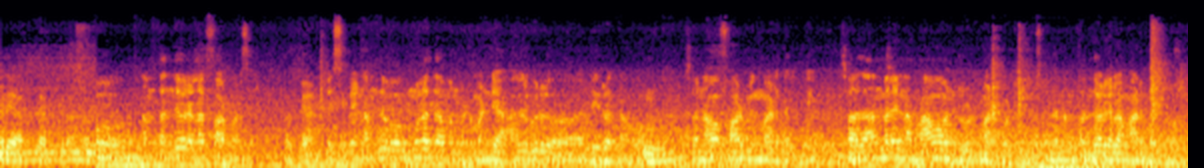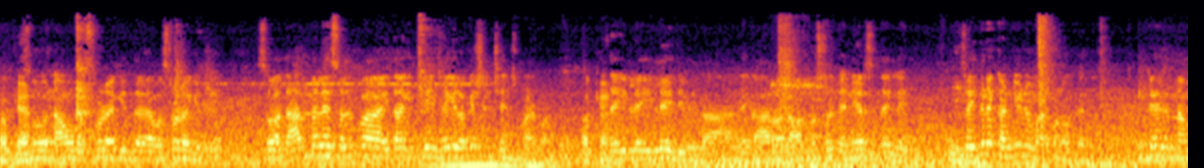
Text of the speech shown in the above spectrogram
ರೆಡಿ ಆಗ್ತಾ ಇರ್ತಾರೆ. ಸೊ ನಮ್ಮ ತಂದೆಯವರೆಲ್ಲ ಫಾರ್ಮರ್ಸ್ ಓಕೆ ಬೇಸಿಕಲಿ ನಮ್ದು ಮೂಲತಃ ಬಂದ್ಬಿಟ್ಟು ಮಂಡ್ಯ ಅಲ್ಗುರು ಅಲ್ಲಿ ಇರೋದು ನಾವು. ಸೊ ನಾವು ಫಾರ್ಮಿಂಗ್ ಮಾಡ್ತಾ ಇದ್ವಿ. ಸೊ ಅದಾದ್ಮೇಲೆ ನಮ್ಮ ಮಾವ ಒಂದು ರೂಟ್ ಮಾಡ್ಕೊಟ್ರು ಅಂದ್ರೆ ನಮ್ಮ ತಂದೆಯವ್ರಿಗೆಲ್ಲ ಮಾಡ್ಕೊಟ್ರು ಓಕೆ ಸೊ ನಾವು ಹೊಸರೋಡಾಗಿದ್ದ ಹೊಸರೋಡಾಗಿದ್ವಿ ಸೊ ಅದಾದ್ಮೇಲೆ ಸ್ವಲ್ಪ ಇದಾಗಿ ಚೇಂಜ್ ಆಗಿ ಲೊಕೇಶನ್ ಚೇಂಜ್ ಮಾಡ್ಕೊಂಡ್ವಿ. ಓಕೆ ಇಲ್ಲೇ ಇಲ್ಲೇ ಇದೀವಿ ಈಗ like around almost ten years ಇಂದ ಇಲ್ಲೇ ಇದ್ದೀವಿ. ಹ್ಮ್. ಸೊ ಇದನ್ನೇ ಕಂಟಿನ್ಯೂ ಮಾಡ್ಕೊಂಡು ಹೋಗ್ತಾ ಇದ್ವಿ ಇಂಟರ್ ನಮ್ಮ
